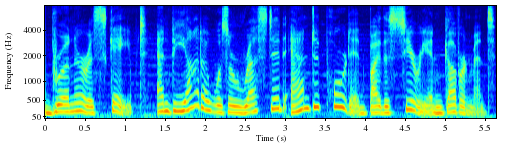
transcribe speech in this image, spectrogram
Brunner escaped, and Beate was arrested and deported by the Syrian government.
